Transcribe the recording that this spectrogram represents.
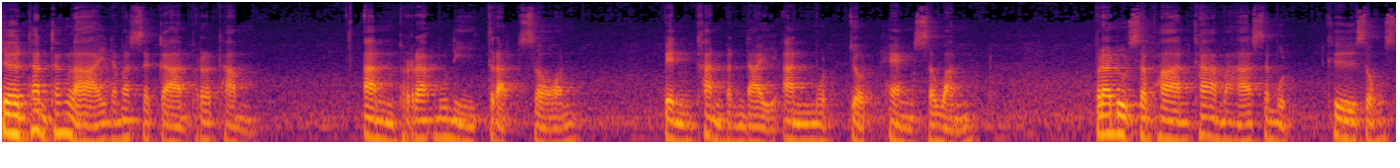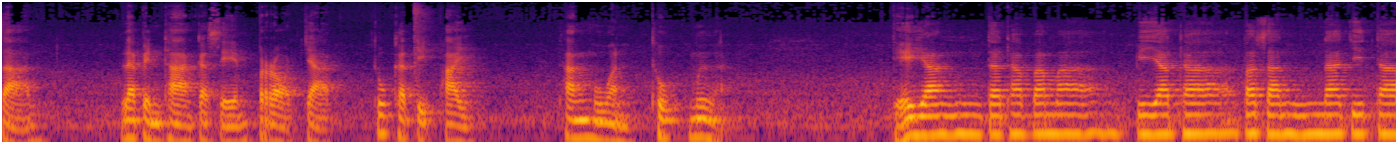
เชิญท่านทั้งหลายนมัสการพระธรรม อันพระมุนีตรัสสอน เป็นขั้นบันไดอันหมดจดแห่งสวรรค์ ประดุษสะพานข้ามมหาสมุทรคือสงสาร และเป็นทางเกษมปลอดจากทุกขติภัย ทั้งมวลทุกเมื่อเทยังตถาปมาปิยธาปสันนาจิตา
